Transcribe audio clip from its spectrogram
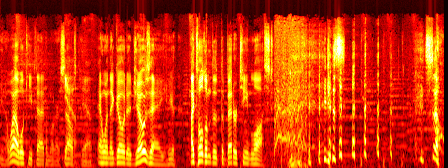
you know well we'll keep that among ourselves Yeah, yeah. and when they go to Jose, he, I told him that the better team lost. he just so,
